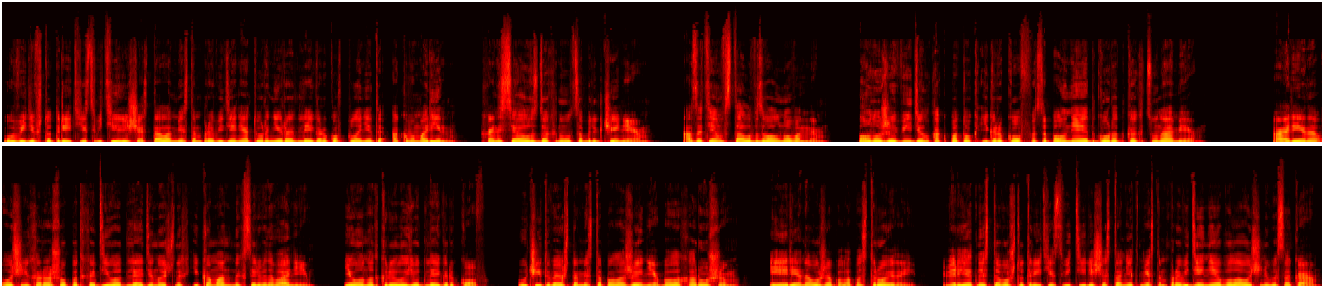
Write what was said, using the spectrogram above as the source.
Увидев, что третье святилище стало местом проведения турнира для игроков планеты Аквамарин, Хан Сяо вздохнул с облегчением, а затем встал взволнованным. Он уже видел, как поток игроков заполняет город как цунами. Арена очень хорошо подходила для одиночных и командных соревнований, и он открыл ее для игроков. Учитывая, что местоположение было хорошим, и арена уже была построенной, вероятность того, что третье святилище станет местом проведения, была очень высока.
